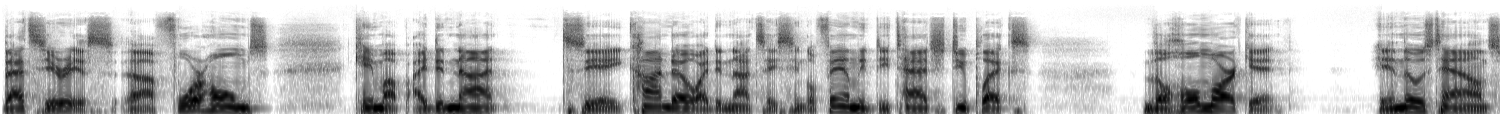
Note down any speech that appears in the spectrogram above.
that serious. Uh, four homes came up. I did not say condo. I did not say single family, detached, duplex. The whole market in those towns,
